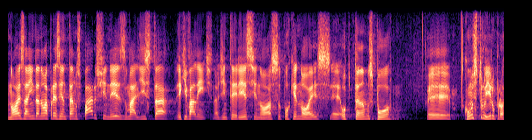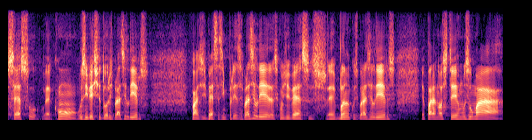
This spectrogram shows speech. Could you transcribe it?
nós ainda não apresentamos para os chineses uma lista equivalente né, de interesse nosso, porque nós optamos por construir um processo é, com os investidores brasileiros, com as diversas empresas brasileiras, com diversos é, bancos brasileiros, é, para nós termos uma,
